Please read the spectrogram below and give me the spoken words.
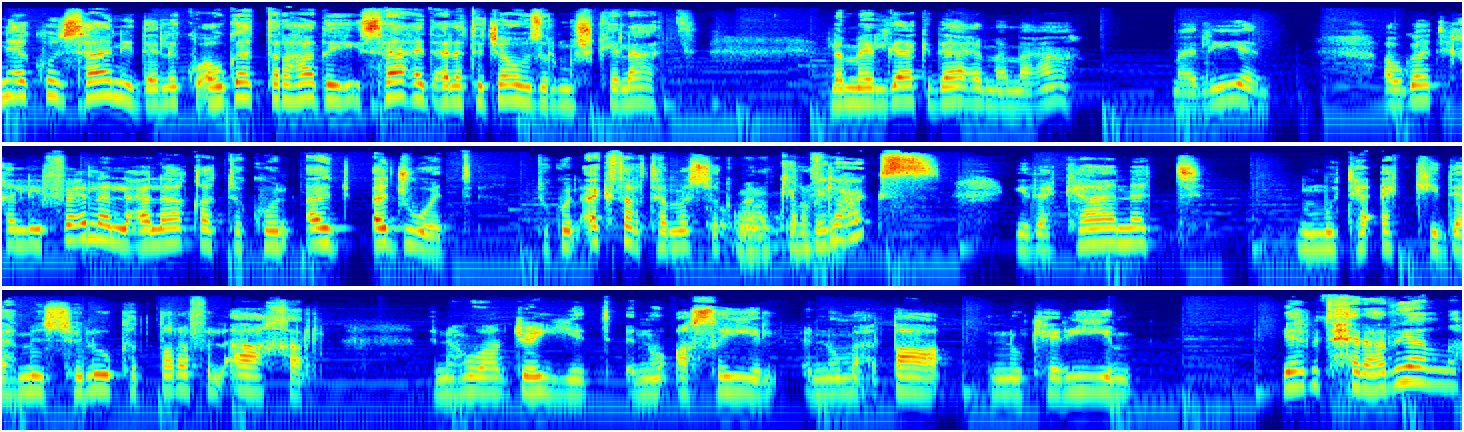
إني أكون ساندة لك وأوقات ترى هذا يساعد على تجاوز المشكلات لما يلقاك داعمة معاه ماليا أوقات يخلي فعلا العلاقة تكون أج أجود تكون أكثر تمسك من الطرفين. بالعكس إذا كانت متأكدة من سلوك الطرف الآخر إنه هو جيد إنه أصيل إنه معطاء إنه كريم. يا بنت حلال يلا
